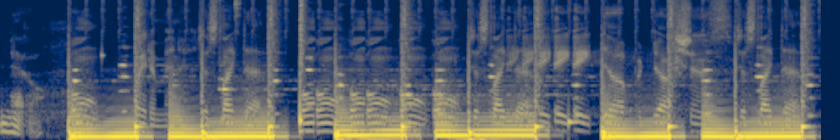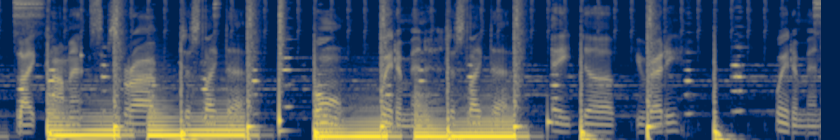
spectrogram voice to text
No. Boom, wait a minute, just like that. Boom, boom, boom, boom, boom, boom, just like that. A-Dubb productions, just like that. Like, comment, subscribe, just like that. Wait a minute, just like that. A-Dubb, you ready? Wait a minute.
